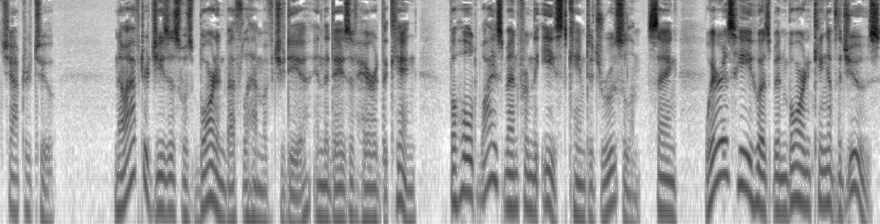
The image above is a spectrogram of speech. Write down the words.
Chapter 2 Now after Jesus was born in Bethlehem of Judea in the days of Herod the king, behold, wise men from the east came to Jerusalem, saying, Where is he who has been born king of the Jews?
